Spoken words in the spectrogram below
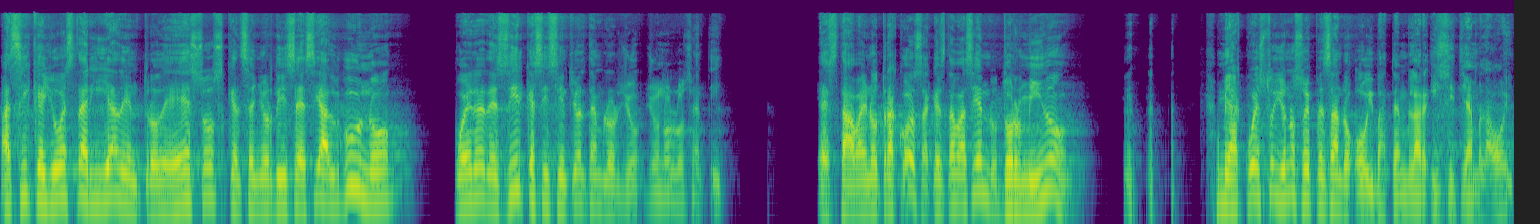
Así que yo estaría dentro de esos que el Señor dice, si alguno puede decir que si sintió el temblor, yo, yo no lo sentí. Estaba en otra cosa. ¿Qué estaba haciendo? Dormido. me acuesto y yo no estoy pensando, hoy va a temblar. ¿Y si tiembla hoy?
